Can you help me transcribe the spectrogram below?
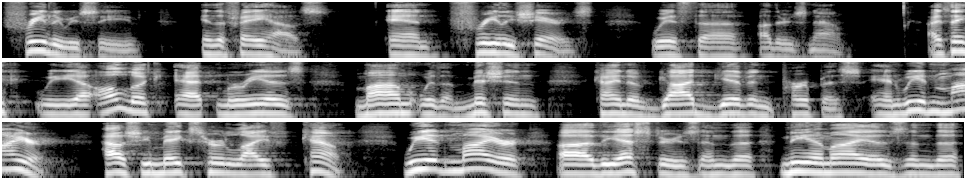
freely received in the Fay House, and freely shares with uh, others now. I think we uh, all look at Maria's mom with a mission, kind of God given purpose, and we admire how she makes her life count. We admire uh, the Esthers and the Nehemiahs and the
